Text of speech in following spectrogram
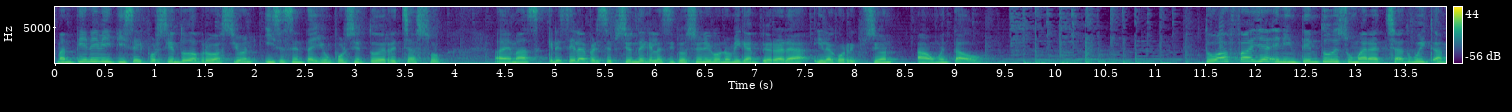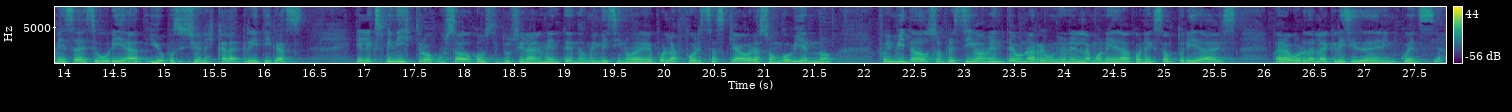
mantiene 26% de aprobación y 61% de rechazo. Además, crece la percepción de que la situación económica empeorará y la corrupción ha aumentado. Toa falla en intento de sumar a Chadwick a mesa de seguridad y oposición escala críticas. El exministro acusado constitucionalmente en 2019 por las fuerzas que ahora son gobierno fue invitado sorpresivamente a una reunión en La Moneda con ex autoridades para abordar la crisis de delincuencia,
